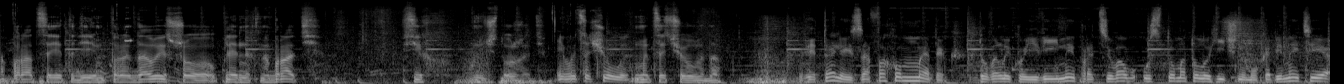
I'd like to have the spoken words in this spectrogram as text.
А по рації тоді їм передали, що пленних не брати, всіх уничтожити. І ви це чули. Ми це чули, так. Да. Віталій за фахом медик до великої війни працював у стоматологічному кабінеті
